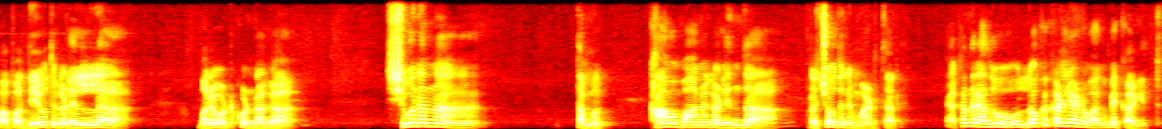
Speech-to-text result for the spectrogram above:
ಪಾಪ ದೇವತೆಗಳೆಲ್ಲ ಮರೆ ಒಟ್ಕೊಂಡಾಗ ಶಿವನನ್ನು ತಮ್ಮ ಕಾಮಬಾಣಗಳಿಂದ ಪ್ರಚೋದನೆ ಮಾಡ್ತಾರೆ. ಯಾಕಂದರೆ ಅದು ಲೋಕ ಕಲ್ಯಾಣವಾಗಬೇಕಾಗಿತ್ತು.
